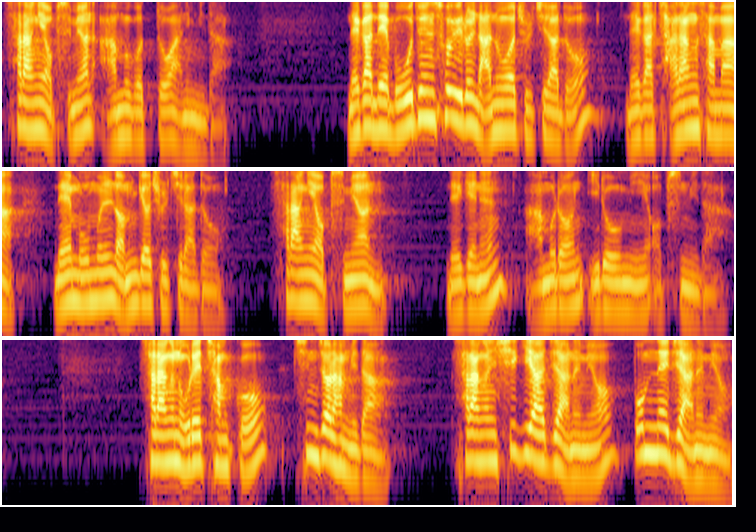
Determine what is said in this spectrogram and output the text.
사랑이 없으면 아무것도 아닙니다. 내가 내 모든 소유를 나누어 줄지라도 내가 자랑 삼아 내 몸을 넘겨 줄지라도 사랑이 없으면 내게는 아무런 이로움이 없습니다. 사랑은 오래 참고 친절합니다. 사랑은 시기하지 않으며 뽐내지 않으며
